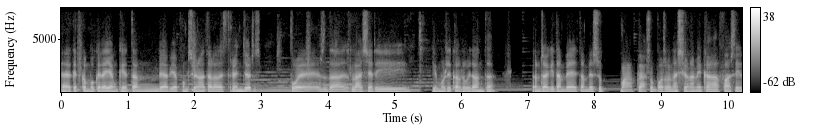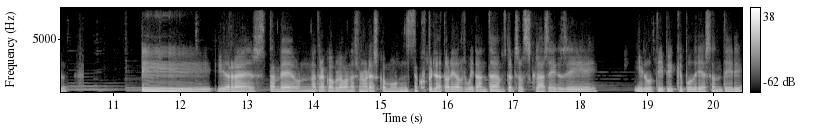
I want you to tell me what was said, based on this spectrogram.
eh, Aquest combo que dèiem que tan bé havia funcionat a la de Strangers, pues, de slasher i, i música als 80, doncs aquí també, també sup... bueno, clar, suposen així una mica fàcil. I, I res, també, un altre cop, la banda sonora és com un recopilatori dels 80, amb tots els clàssics i, i el típic que podria sentir-hi.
